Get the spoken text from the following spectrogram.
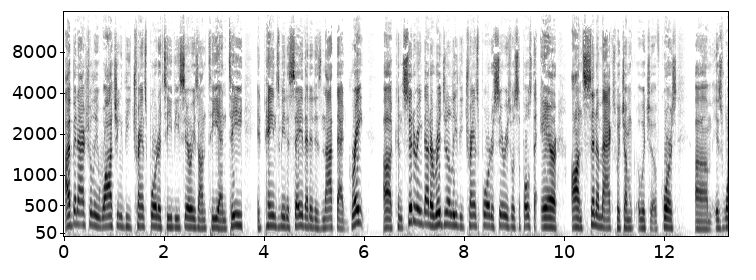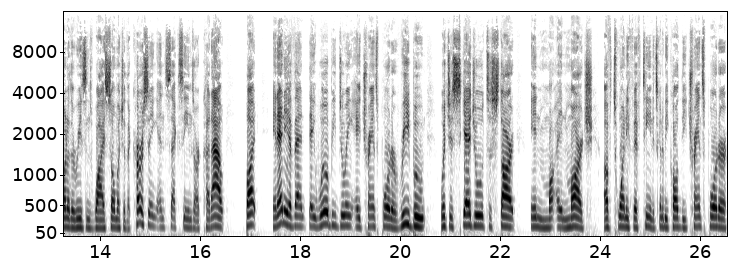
I've been actually watching the Transporter TV series on TNT. It pains me to say that it is not that great. Uh, considering that originally the Transporter series was supposed to air on Cinemax, which I'm, which of course um, is one of the reasons why so much of the cursing and sex scenes are cut out. But in any event, they will be doing a Transporter reboot, which is scheduled to start in Mar- in March of 2015. It's going to be called the Transporter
